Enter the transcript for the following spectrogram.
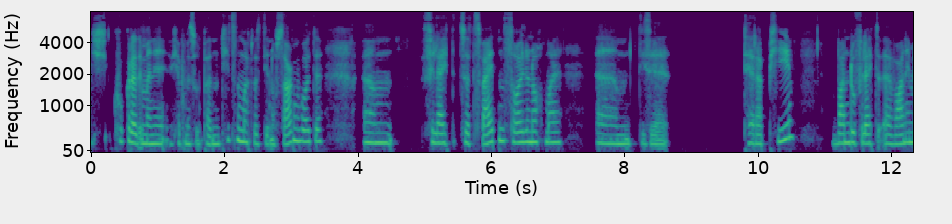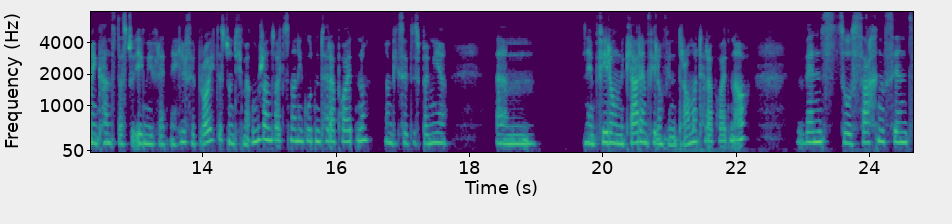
ich gucke gerade in meine, ich habe mir so ein paar Notizen gemacht, was ich dir noch sagen wollte. Ähm, vielleicht zur zweiten Säule nochmal ähm, diese Therapie, wann du vielleicht äh, wahrnehmen kannst, dass du irgendwie vielleicht eine Hilfe bräuchtest und dich mal umschauen sollst nach einen guten Therapeuten. Und wie gesagt, das ist bei mir ähm, eine Empfehlung, eine klare Empfehlung für einen Traumatherapeuten auch. Wenn es so Sachen sind,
